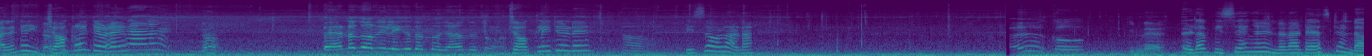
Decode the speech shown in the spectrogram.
അതിന്റെ ചോക്ലേറ്റ് എവിടെ? ചോക്ലേറ്റ് എവിടെ? ഉള്ളാടാ പിന്നെ? എടാ പിസ്സ എങ്ങനെ ഉണ്ടടാ ടേസ്റ്റ് ഉണ്ടോ?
